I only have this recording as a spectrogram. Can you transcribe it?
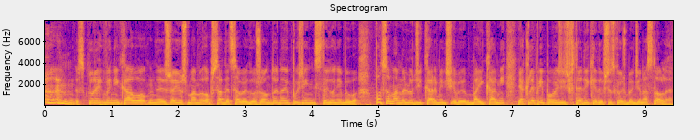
z których wynikało, że już mamy obsadę całego rządu, no i później nic z tego nie było. Po co mamy ludzi karmić y, bajkami, jak lepiej powiedzieć wtedy, kiedy wszystko już będzie na stole?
